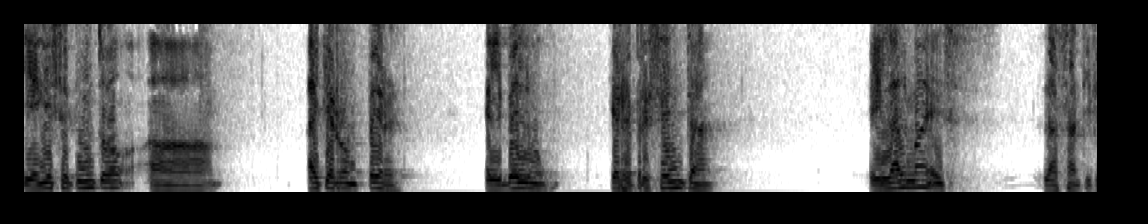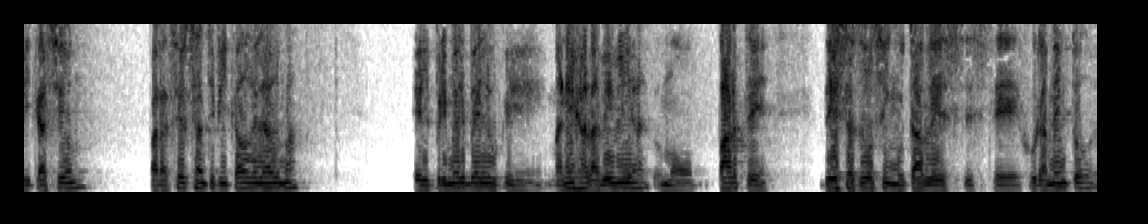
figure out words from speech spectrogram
y en ese punto ah, hay que romper el velo que representa el alma, es la santificación para ser santificado del alma, el primer velo que maneja la Biblia como parte de estas dos inmutables este, juramentos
